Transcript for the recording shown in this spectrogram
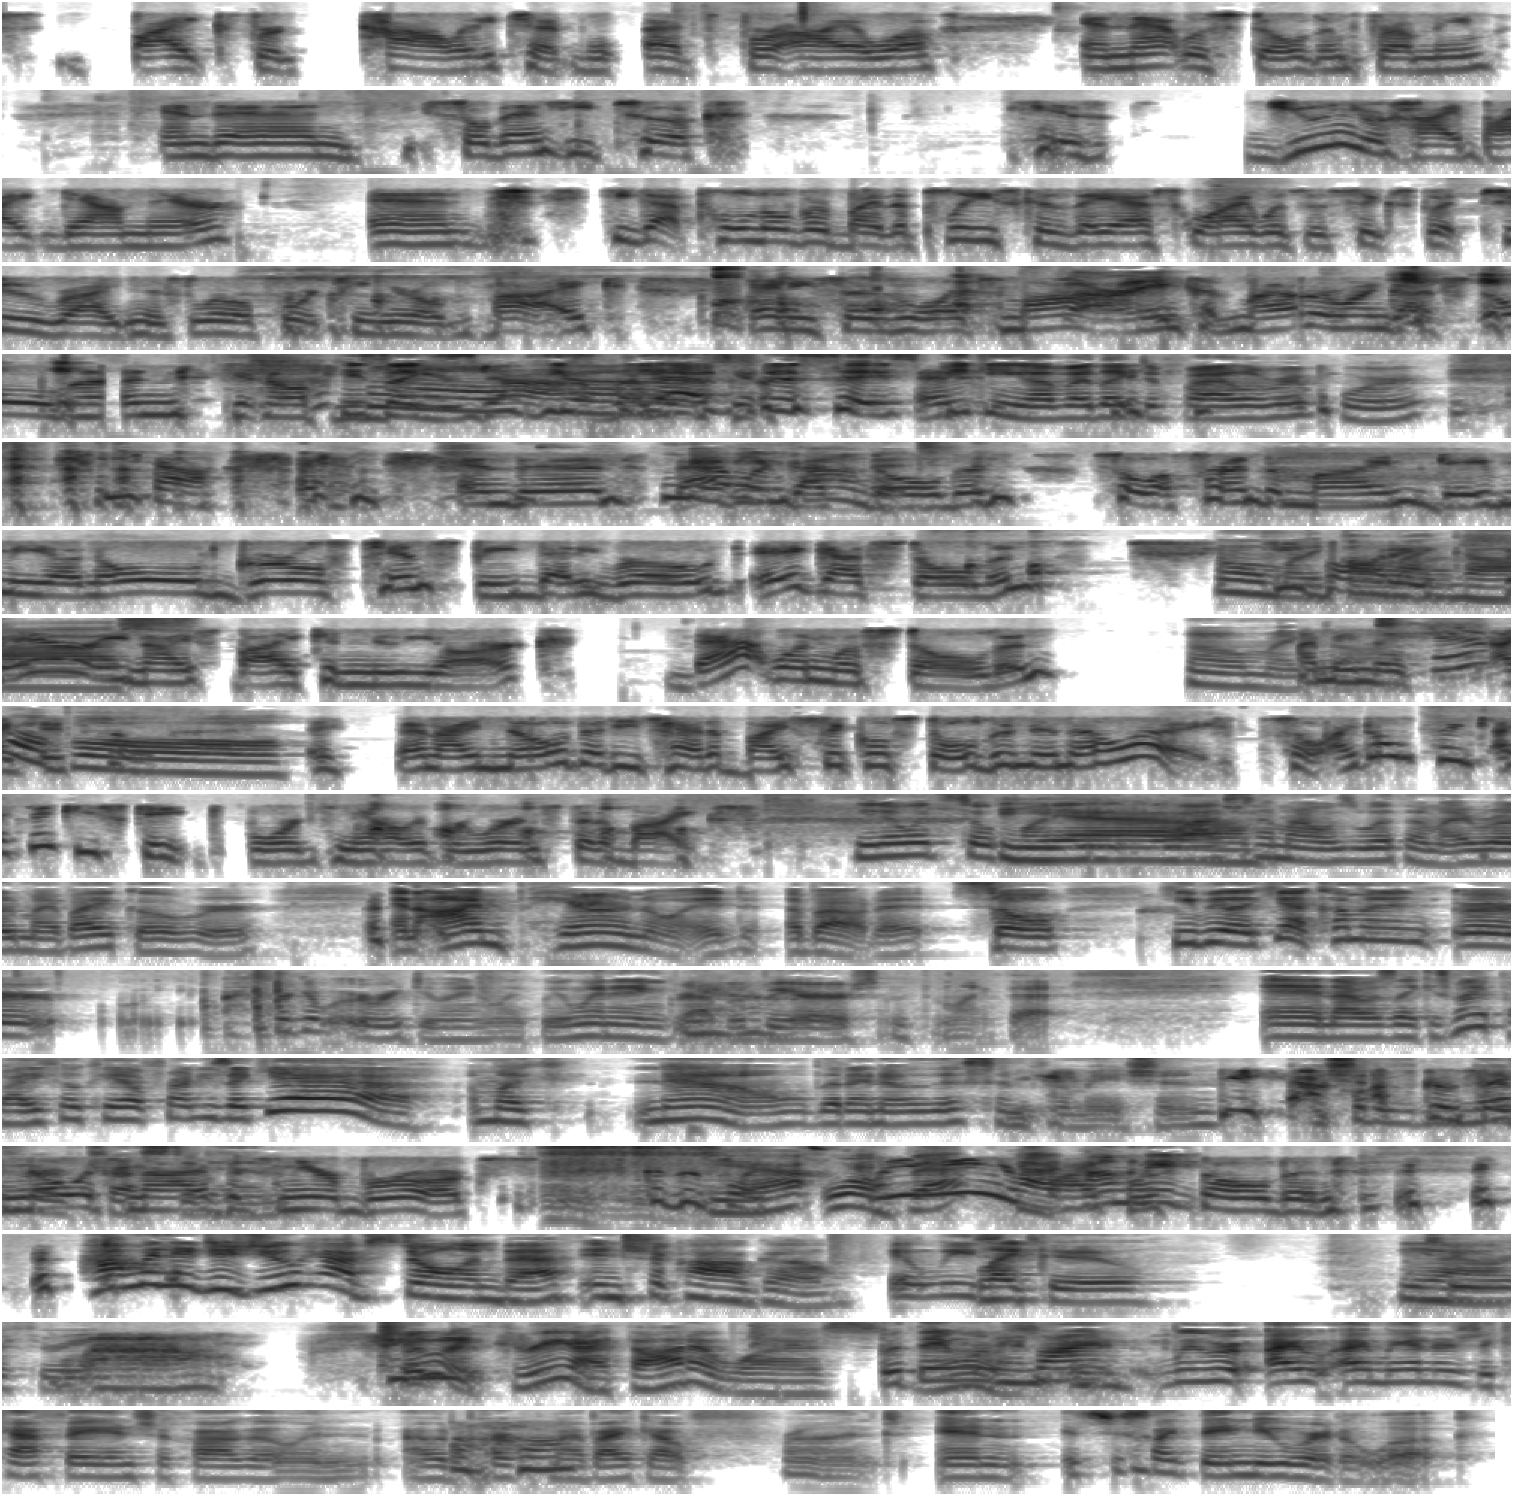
bike for college at, at for Iowa, and that was stolen from him. And then, so then he took his junior high bike down there, and he got pulled over by the police because they asked why I was a six foot two riding this little fourteen year old bike, and he says, "Well, it's mine because my other one got stolen." You know, if you He's like, your job, he's, then- yeah, I was gonna say. Speaking of, I'd like to file a report. yeah, and, and then that Maybe one got found it. stolen. So a friend of mine gave me an old girl's ten speed that he rode. It got stolen. Oh my, he bought oh a my very nice bike in New York. That one was stolen. Oh my I mean, god. they, I, it's so, Terrible. and I know that he's had a bicycle stolen in L.A. So I don't think I think he skateboards now everywhere instead of bikes. You know what's so funny? Yeah. Last time I was with him, I rode my bike over, and I'm paranoid about it. So he'd be like, "Yeah, come in," or I forget what we were doing. Like we went in and grabbed a beer or something like that. And I was like, "Is my bike okay out front?" He's like, "Yeah." I'm like, "Now that I know this information, Yeah, I should have was gonna never say no, it's trusted not if him." it's near Brooks because it's Yeah, like, well, what do you Beth mean your bike how was many- stolen? How many did you have stolen, Beth, in Chicago? At least Like- two, Yeah. two or three. wow. Two or three, I thought it was. But they were Really? fine. We were. I, I managed a cafe in Chicago, and I would park Uh-huh. my bike out front, and it's just like they knew where to look.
